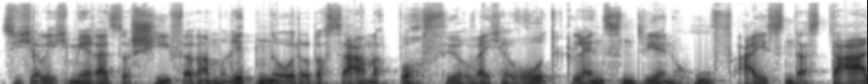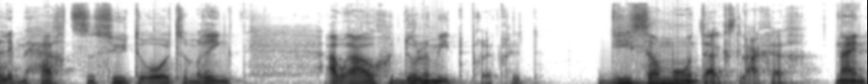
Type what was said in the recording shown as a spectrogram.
Sicherlich mehr als der Schiefer am Ritten oder der Sarner Bochfür, welcher rot glänzend wie ein Hufeisen das Tal im Herzen Südtirols umringt, aber auch Dolomit bröckelt. Dieser Montagslacher, nein,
